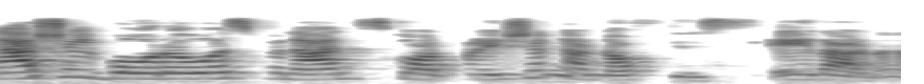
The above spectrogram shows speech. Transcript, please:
national borrowers finance corporation none of this ഏതാണ്?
